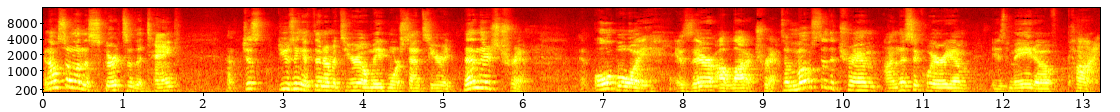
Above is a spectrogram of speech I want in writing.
and also on the skirts of the tank. Just using a thinner material made more sense here. Then there's trim. And oh boy, is there a lot of trim. So most of the trim on this aquarium is made of pine.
